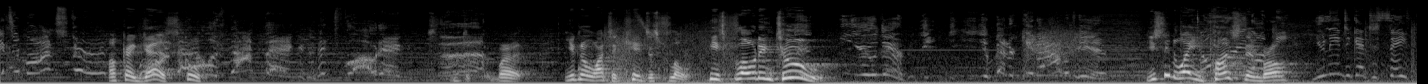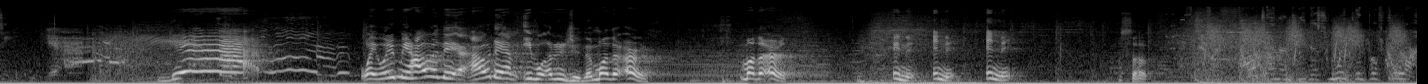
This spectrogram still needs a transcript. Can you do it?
It's a monster! Okay, guess. Cool. It's floating! But you're gonna watch a kid just float. He's floating too! You there! You, you better get out of here! You see the way he punched him, bro? You need to get to safety. Yeah! Yeah. Wait, what do you mean? How are they? How do they have evil energy? The Mother Earth, Mother Earth. In it, in it, in it. What's up? Felt energy this wicked before.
